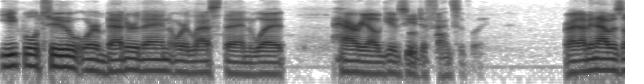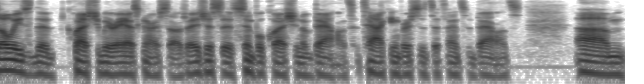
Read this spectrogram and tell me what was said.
equal to or better than or less than what Harriel gives you defensively right? I mean, that was always the question we were asking ourselves, right? It's just a simple question of balance, attacking versus defensive balance. Um,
